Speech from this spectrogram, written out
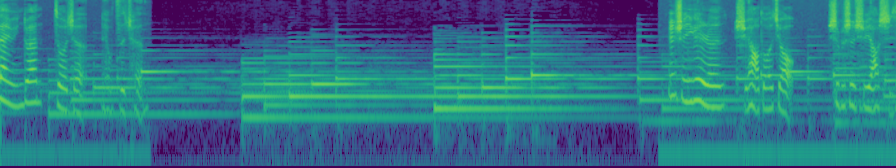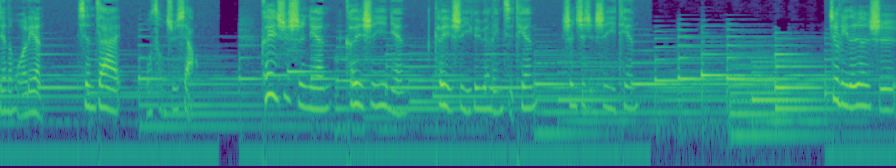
在云端，作者刘自成。认识一个人需要多久？是不是需要时间的磨练？现在我从知晓，可以是十年，可以是一年，可以是一个月零几天，甚至只是一天。这里的认识，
